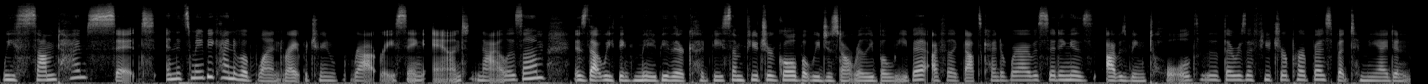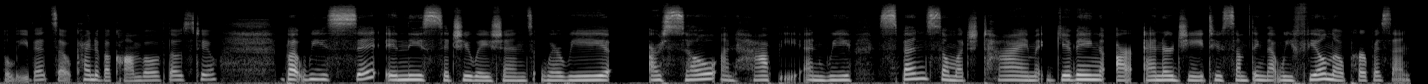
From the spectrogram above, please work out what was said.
we sometimes sit, and it's maybe kind of a blend, right, between rat racing and nihilism, is that we think maybe there could be some future goal, but we just don't really believe it. I feel like that's kind of where I was sitting, is I was being told that there was a future purpose, but to me, I didn't believe it. So, kind of a combo of those two. But we sit in these situations where we are so unhappy and we spend so much time giving our energy to something that we feel no purpose in.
